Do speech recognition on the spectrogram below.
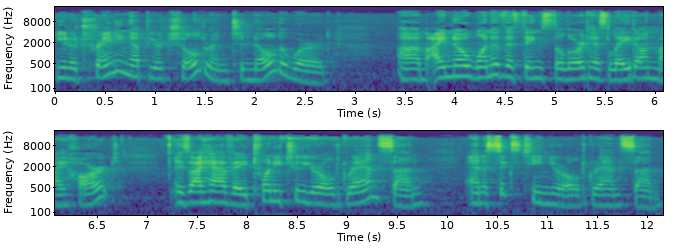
you know, training up your children to know the word. Um, I know one of the things the Lord has laid on my heart is I have a 22 year old grandson and a 16 year old grandson.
